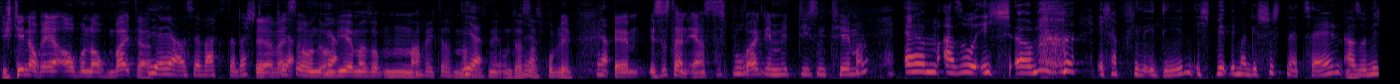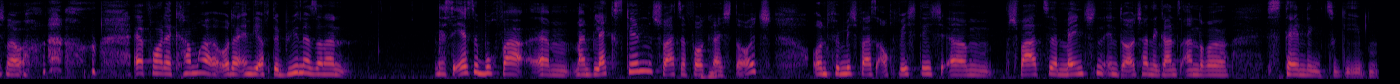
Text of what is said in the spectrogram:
Die stehen auch eher auf und laufen weiter. Ja, ja, als Erwachsener, das stimmt. Ja, weißt ja. du, und, und ja. wir immer so, hm, mache ich das, mache ich es nicht. Und das ist das Problem. Ähm, ist es dein erstes Buch eigentlich mit diesem Thema? Ähm, also ich, ähm, ich habe viele Ideen. Ich will immer Geschichten erzählen. Also nicht nur vor der Kamera oder irgendwie auf der Bühne, sondern das erste Buch war ähm, mein Black Skin, Schwarz erfolgreich mhm. Deutsch. Und für mich war es auch wichtig, ähm, schwarze Menschen in Deutschland eine ganz andere Standing zu geben.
